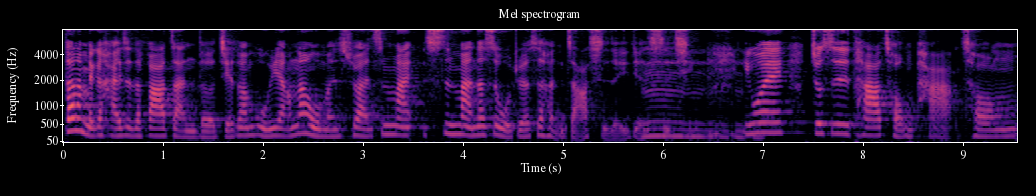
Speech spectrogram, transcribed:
当然每个孩子的发展的阶段不一样。那我们虽然是慢是慢，但是我觉得是很扎实的一件事情，嗯、因为就是他从爬从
